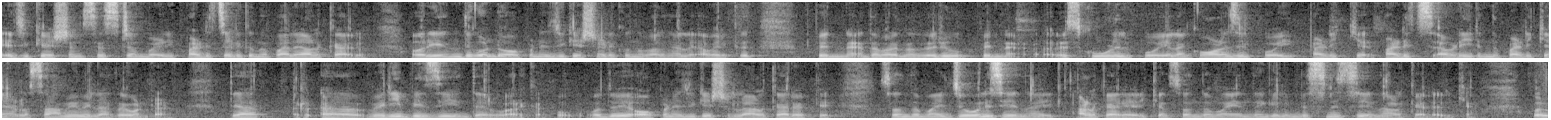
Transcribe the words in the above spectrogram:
എഡ്യൂക്കേഷൻ സിസ്റ്റം വഴി പഠിച്ചെടുക്കുന്ന പല ആൾക്കാരും അവർ എന്തുകൊണ്ട് ഓപ്പൺ എഡ്യൂക്കേഷൻ എടുക്കുമെന്ന് പറഞ്ഞാൽ അവർക്ക് പിന്നെ എന്താ പറയുന്നത് ഒരു പിന്നെ സ്കൂളിൽ പോയി അല്ലെങ്കിൽ കോളേജിൽ പോയി പഠിക്ക പഠിച്ച് അവിടെ ഇരുന്ന് പഠിക്കാനുള്ള സമയമില്ലാത്തത് കൊണ്ടാണ്. They are very busy in their work അപ്പോൾ പൊതുവേ ഓപ്പൺ എഡ്യൂക്കേഷനുള്ള ആൾക്കാരൊക്കെ സ്വന്തമായി ജോലി ചെയ്യുന്ന ആൾക്കാരായിരിക്കാം. സ്വന്തമായി എന്തെങ്കിലും ബിസിനസ് ചെയ്യുന്ന ആൾക്കാരായിരിക്കാം. അപ്പോൾ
